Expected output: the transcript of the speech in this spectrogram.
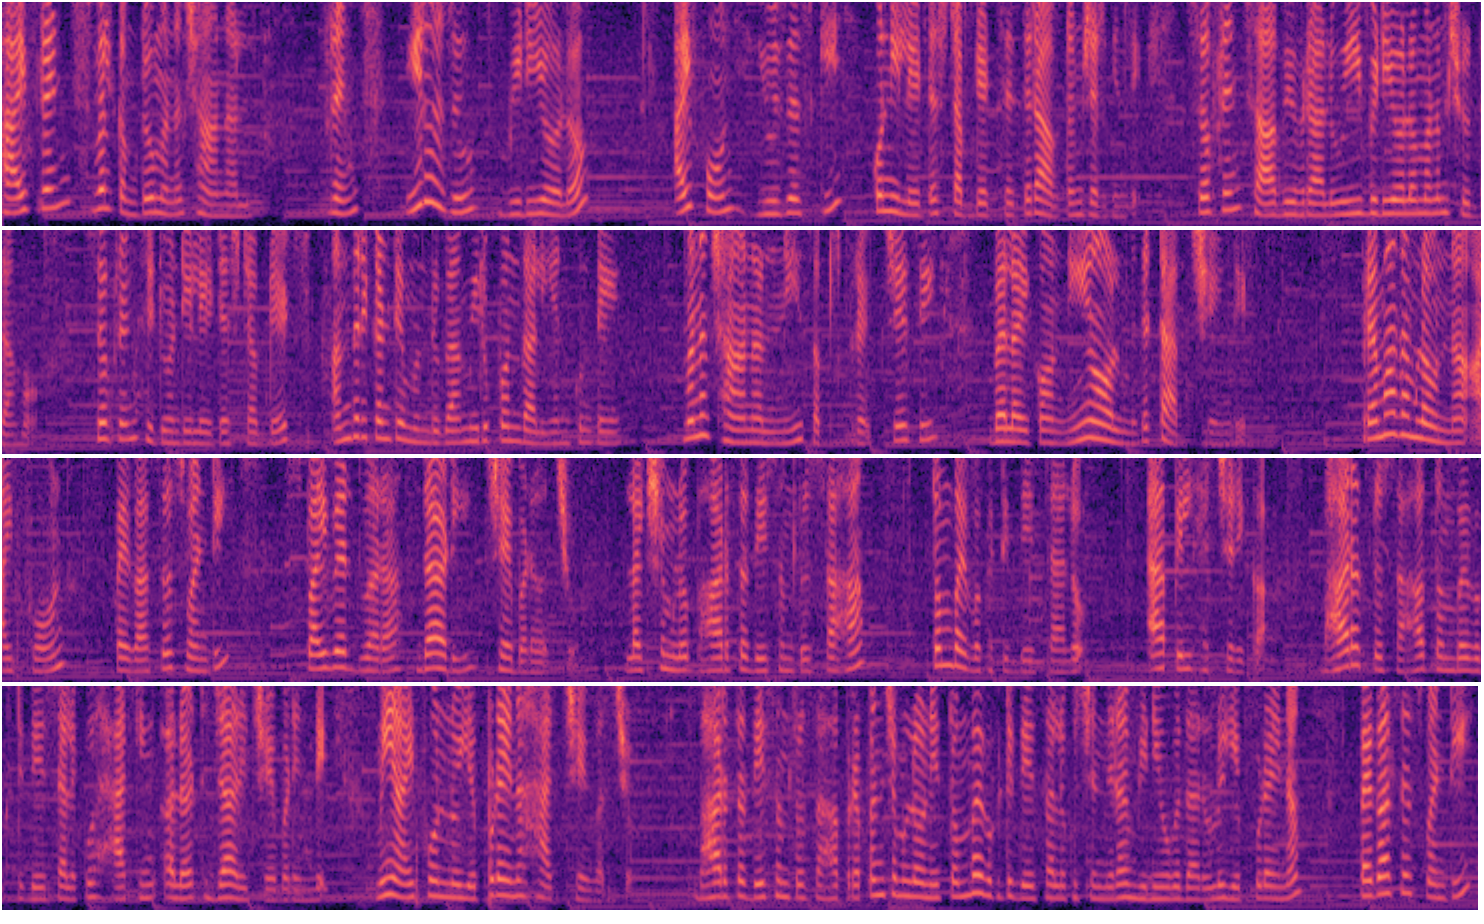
Hi friends welcome to మన channel friends ఈరోజు వీడియోలో ఐఫోన్ యూజర్స్కి కొన్ని లేటెస్ట్ అప్డేట్స్ అయితే రావడం జరిగింది. సో ఫ్రెండ్స్ ఆ వివరాలు ఈ వీడియోలో మనం చూద్దాము. సో ఫ్రెండ్స్ ఇటువంటి లేటెస్ట్ అప్డేట్స్ అందరికంటే ముందుగా మీరు పొందాలి అనుకుంటే మన ఛానల్ని సబ్స్క్రైబ్ చేసి బెల్ ఐకాన్ని ఆల్ మీద ట్యాప్ చేయండి. ప్రమాదంలో ఉన్న ఐఫోన్ పెగాసస్ వంటి స్పైవేర్ ద్వారా దాడి చేయబడవచ్చు. లక్ష్యంలో భారతదేశంతో సహా తొంభై ఒకటి దేశాలు. యాపిల్ హెచ్చరిక. భారత్తో సహా తొంభై ఒకటి దేశాలకు హ్యాకింగ్ అలర్ట్ జారీ చేయబడింది. మీ ఐఫోన్ను ఎప్పుడైనా హ్యాక్ చేయవచ్చు. భారతదేశంతో సహా ప్రపంచంలోని తొంభై ఒకటి దేశాలకు చెందిన వినియోగదారులు ఎప్పుడైనా పెగాసెస్ వంటి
